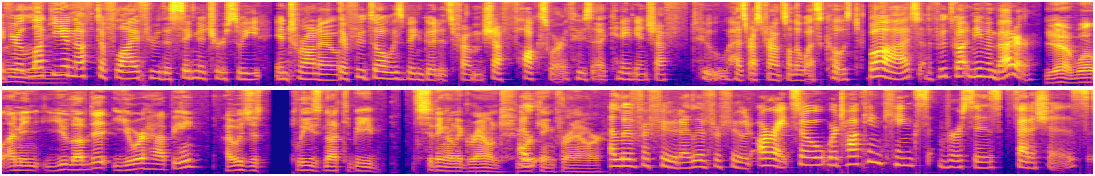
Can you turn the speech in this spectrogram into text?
if you're lucky enough to fly through the signature suite in Toronto, their food's always been good. It's from Chef Hawksworth, who's a Canadian chef who has restaurants on the West Coast. But the food's gotten even better. Yeah, well, I mean, you loved it. You were happy. I was just pleased not to be sitting on the ground working for an hour. I live for food. I live for food. All right. So we're talking kinks versus fetishes.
